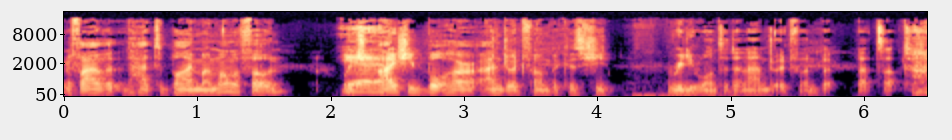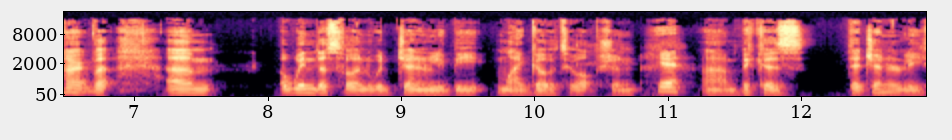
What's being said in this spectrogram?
if I ever had to buy my mum a phone, which Yeah. I actually bought her Android phone because she really wanted an Android phone, but that's up to her. But um, a Windows phone would generally be my go-to option Yeah. um, because they're generally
